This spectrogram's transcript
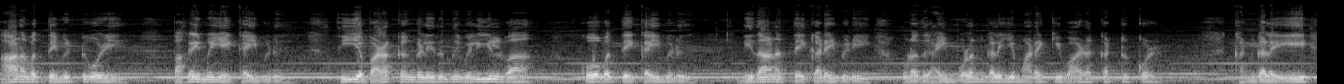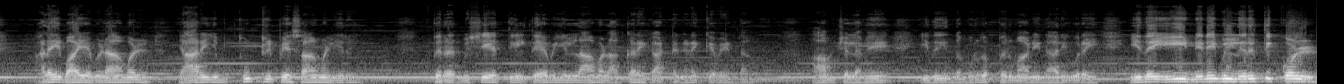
ஆணவத்தை விட்டு ஒழி. பகைமையை கைவிடு. தீய பழக்கங்களிலிருந்து வெளியில் வா. கோபத்தை கைவிடு. நிதானத்தை கடைபிடி. உனது ஐம்புலன்களையும் அடக்கி வாழ கற்றுக்கொள். கண்களை அலைபாய விடாமல் யாரையும் தூற்றி பேசாமல் இரு. பிறர் விஷயத்தில் தேவையில்லாமல் அக்கறை காட்ட நினைக்க வேண்டாம். ஆம் செல்லமே இது இந்த முருகப்பெருமானின் அறிவுரை. இதை நினைவில் நிறுத்திக்கொள்.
